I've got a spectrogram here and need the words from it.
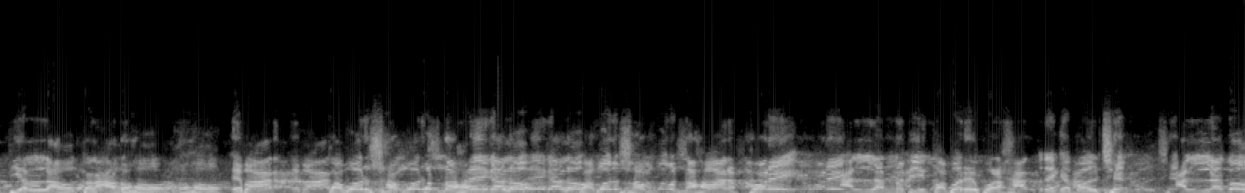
রাদিয়াল্লাহু তাআলা আনহু। এবার কবর সম্পূর্ণ হয়ে গেল। কবর সম্পূর্ণ হওয়ার পরে আল্লাহর নবী কবরের উপর হাত রেখে বলছেন, আল্লাহ গো,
